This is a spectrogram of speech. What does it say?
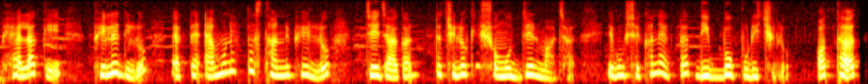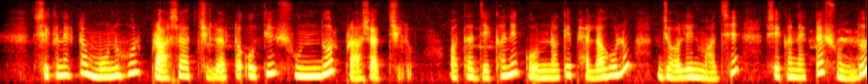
ভেলাকে ফেলে দিল, একটা এমন একটা স্থানে ফেলল যে জায়গাটা ছিল কি? সমুদ্রের মাঝার এবং সেখানে একটা দিব্যপুরী ছিল। অর্থাৎ সেখানে একটা মনোহর প্রাসাদ ছিল, একটা অতি সুন্দর প্রাসাদ ছিল। অর্থাৎ যেখানে কন্যাকে ফেলা হলো জলের মাঝে, সেখানে একটা সুন্দর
